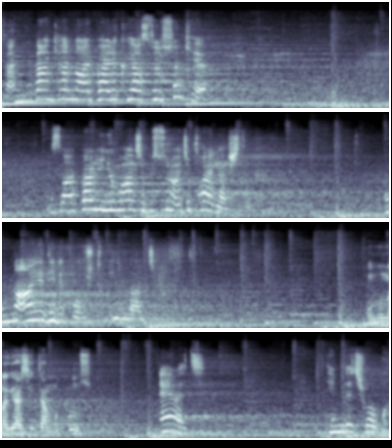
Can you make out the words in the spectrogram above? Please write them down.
Sen neden kendini Alper'le kıyaslıyorsun ki? Biz Alper'le yıllarca bir sürü acı paylaştık. Onunla aynı dili konuştuk yıllarca. Onunla gerçekten mutlu musun? Evet. Hem de çok.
